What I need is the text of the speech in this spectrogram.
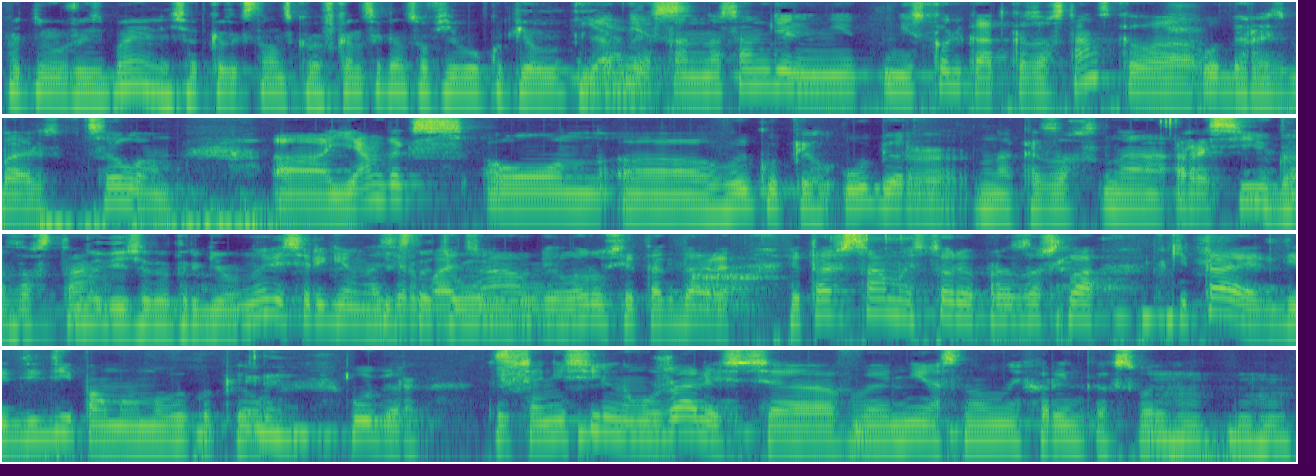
От него уже избавились, от казахстанского. В конце концов, его купил Яндекс. Нет, на самом деле не, не сколько от казахстанского Uber избавились. В целом а, Яндекс, он а, выкупил Uber на, Казах... на Россию, Да, Казахстан. на весь этот регион. На весь регион, И, кстати, Азербайджан, он- Беларусь и так далее. И та же самая история произошла в Китае, где Диди, по-моему, выкупил Uber. То есть они сильно ужались э, в неосновных рынках своих. Ну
